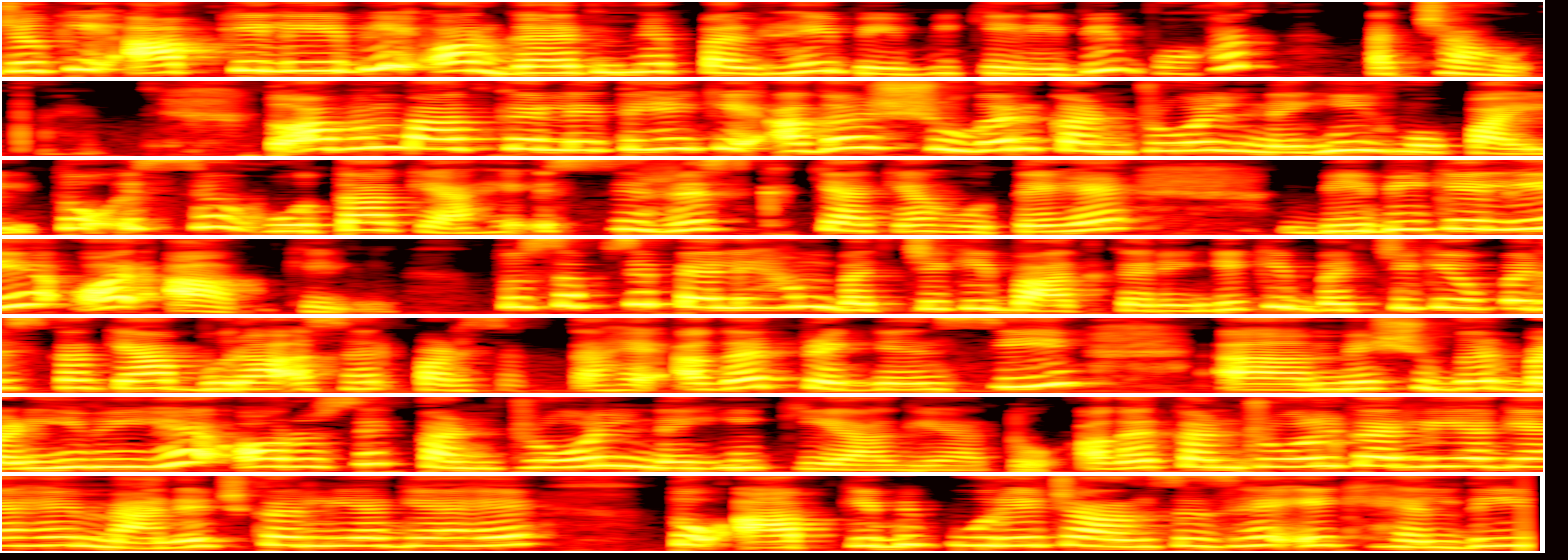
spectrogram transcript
जो कि आपके लिए भी और गर्भ में पल रहे बेबी के लिए भी बहुत अच्छा होता है। तो अब हम बात कर लेते हैं कि अगर शुगर कंट्रोल नहीं हो पाई तो इससे होता क्या है? इससे रिस्क क्या क्या होते हैं बेबी के लिए और आपके लिए? तो सबसे पहले हम बच्चे की बात करेंगे कि बच्चे के ऊपर इसका क्या बुरा असर पड़ सकता है। अगर प्रेगनेंसी में शुगर बढ़ी हुई है और उसे कंट्रोल नहीं किया गया तो अगर कंट्रोल कर लिया गया है मैनेज कर लिया गया है तो आपके भी पूरे चांसेस हैं एक हेल्दी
